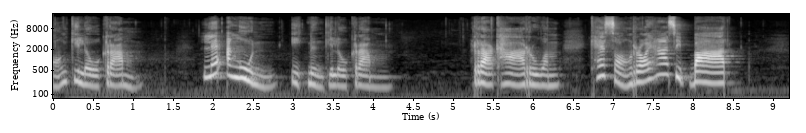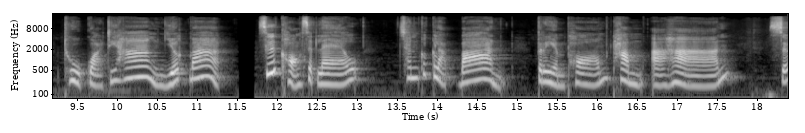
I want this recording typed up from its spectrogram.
องกิโลกรัม และองุ่นอีกหนึ่งกิโลกรัม ราคารวมแค่ 250 บาท ถูกกว่าที่ห้างเยอะมาก ซื้อของเสร็จแล้ว ฉันก็กลับบ้าน เตรียมพร้อมทำอาหาร So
